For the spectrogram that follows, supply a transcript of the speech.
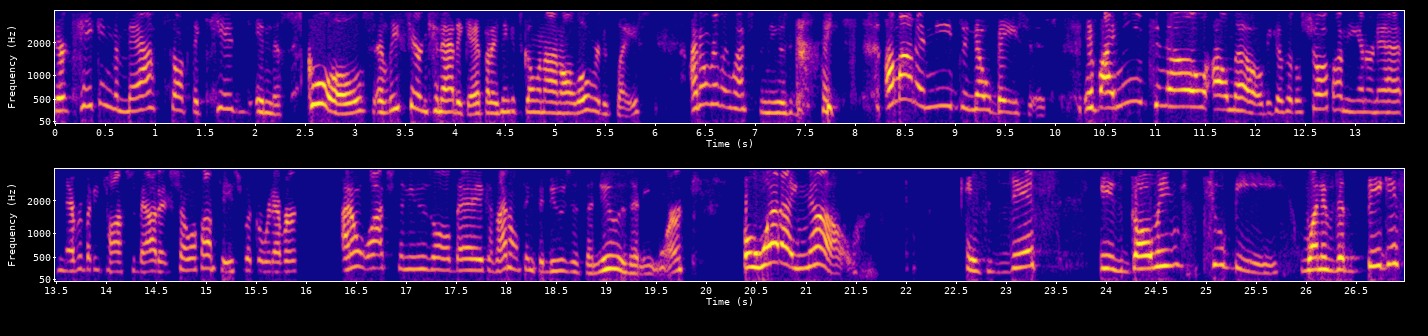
They're taking the masks off the kids in the schools, at least here in Connecticut, but I think it's going on all over the place. I don't really watch the news, guys. I'm on a need to know basis. If I need to know, I'll know because it'll show up on the internet and everybody talks about it, show up on Facebook or whatever. I don't watch the news all day because I don't think the news is the news anymore. But what I know is this is going to be one of the biggest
